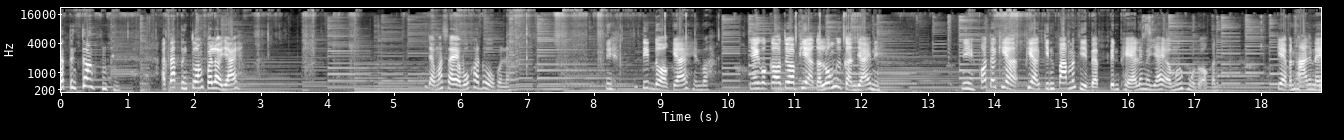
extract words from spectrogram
ตัดตึงตวงอะตัดตึงตวงไปเลยยายอยากมาใส่อะโวคาโดคนนะนี่ติดดอกยายเห็นปะใหญ่กว่าเก่าแต่ว่าเพียกับลงคือกันยายนี่ นี่เพราะตะเคียเพียกินปั๊บมันสิแบบเป็นแผลเลยแม่ยายเอามือหูดออกกัน แก้ปัญหาจังได๋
